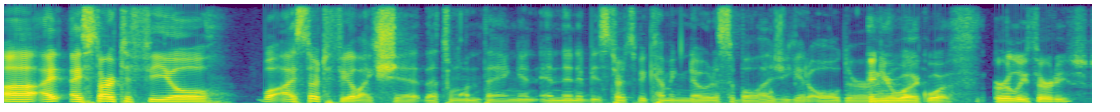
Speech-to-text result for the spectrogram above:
Uh, I, I start to feel well. I start to feel like shit. That's one thing, and, and then it starts becoming noticeable as you get older. And you're like what? Early thirties?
